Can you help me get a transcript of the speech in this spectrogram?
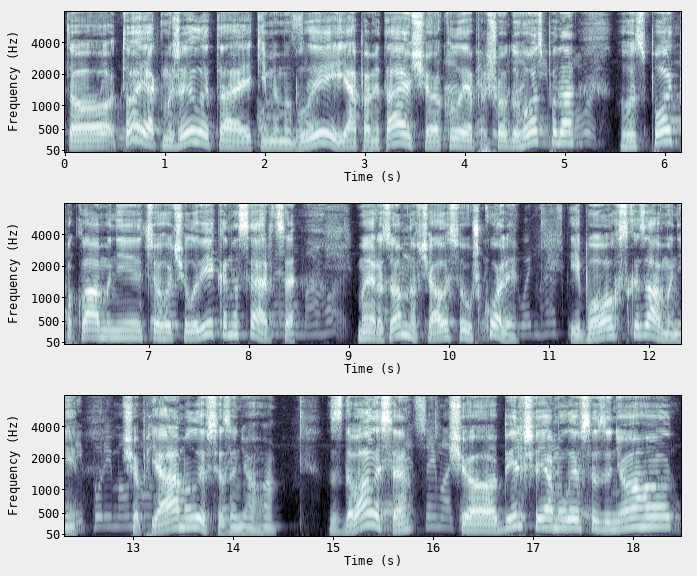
То, то, як ми жили та якими ми були, і я пам'ятаю, що коли я прийшов до Господа, Господь поклав мені цього чоловіка на серце. Ми разом навчалися у школі, і Бог сказав мені, щоб я молився за нього. Здавалося, що більше я молився за нього,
